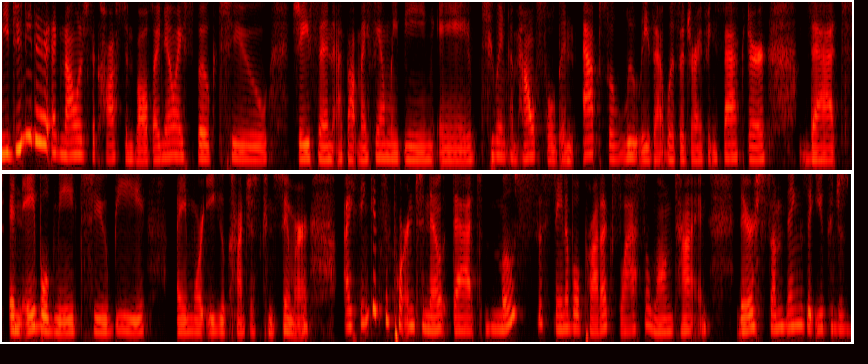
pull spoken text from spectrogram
you do need to acknowledge the cost involved. I know I spoke to Jason about my family being a two income household, and absolutely that was a driving factor that enabled me to be a more eco conscious consumer. I think it's important to note that most sustainable products last a long time. There are some things that you can just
